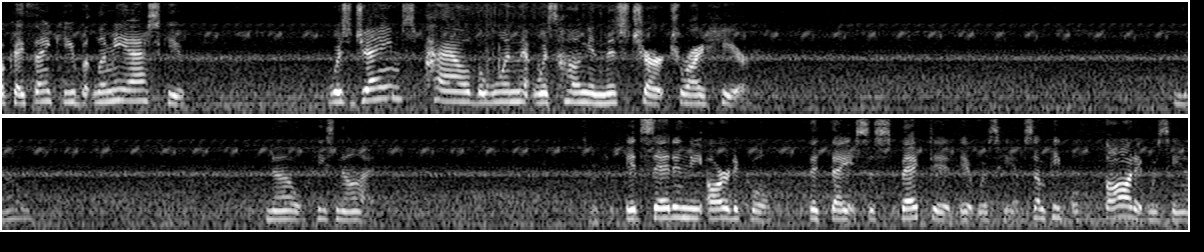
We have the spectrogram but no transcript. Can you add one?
Okay, thank you. But let me ask you Was James Powell the one that was hung in this church right here? No. No, he's not. It said in the article that they suspected it was him. Some people thought it was him,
